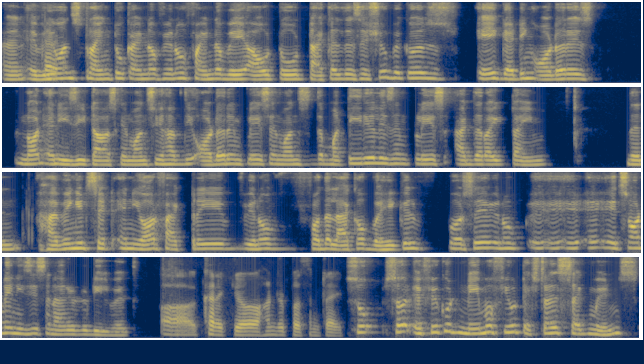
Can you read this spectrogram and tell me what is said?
And everyone's Correct. trying to kind of you know find a way out to tackle this issue because a getting order is not an easy task. And once you have the order in place and once the material is in place at the right time then having it sit in your factory you know for the lack of vehicle per se you know it, it, it's not an easy scenario to deal with. Uh, correct. You're 100% right. So sir if you could name a few textile segments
